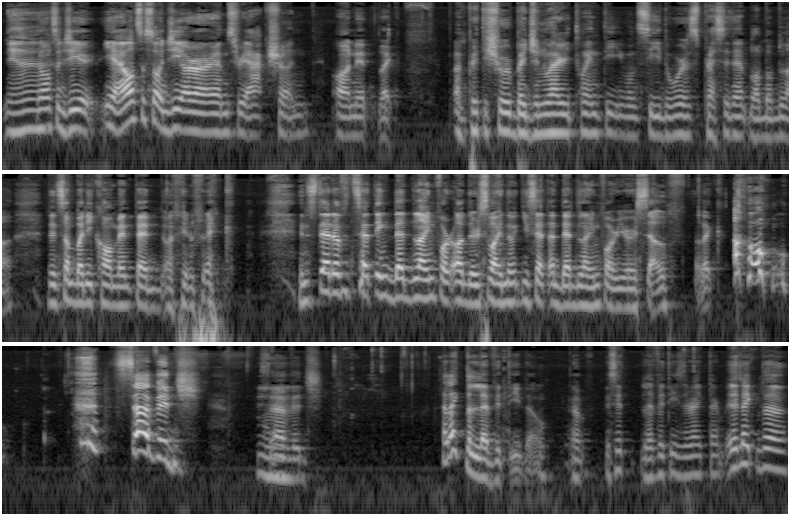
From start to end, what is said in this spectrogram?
yeah And also, G- yeah, I also saw GRRM's reaction on it. Like, I'm pretty sure by January 20, we'll see the worst president, blah, blah, blah. Then somebody commented on it, like, instead of setting deadline for others, why don't you set a deadline for yourself? Like, oh, savage. Savage. I like the levity, though. Uh, is it levity is the right term? I like the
